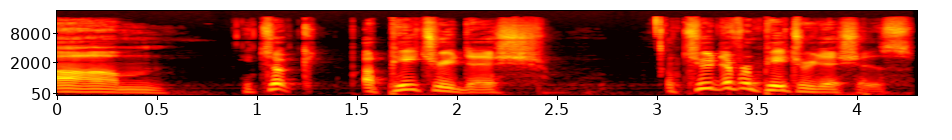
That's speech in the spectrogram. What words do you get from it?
Um, he took a petri dish, two different petri dishes.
